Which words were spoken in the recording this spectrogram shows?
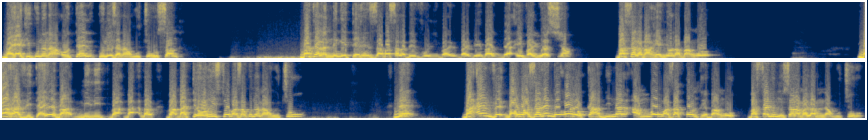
bayaki kuna na hotel kuna eza na ruchuru centre batala ndenge terrain eza basala baévaluation basala baréunion na bango baravitaye baterroriste ba, ba, ba, ba, ba oyo baza kuna na ruchuru mais bawazalendo ba oyo cardinal ambongo aza contre bango basali mosala malamu na ruchuru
